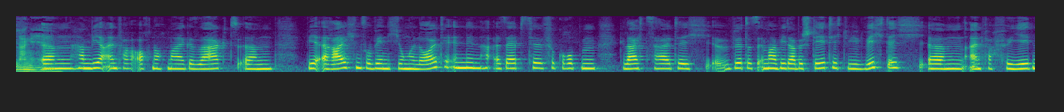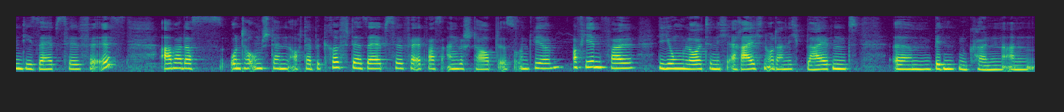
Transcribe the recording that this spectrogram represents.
Lange her. Ähm, haben wir einfach auch nochmal gesagt, ähm, wir erreichen so wenig junge Leute in den Selbsthilfegruppen. Gleichzeitig wird es immer wieder bestätigt, wie wichtig ähm, einfach für jeden die Selbsthilfe ist. Aber dass unter Umständen auch der Begriff der Selbsthilfe etwas angestaubt ist und wir auf jeden Fall die jungen Leute nicht erreichen oder nicht bleibend ähm, binden können an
